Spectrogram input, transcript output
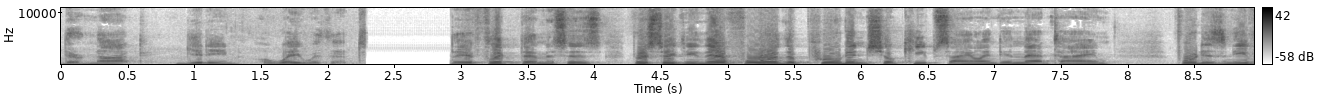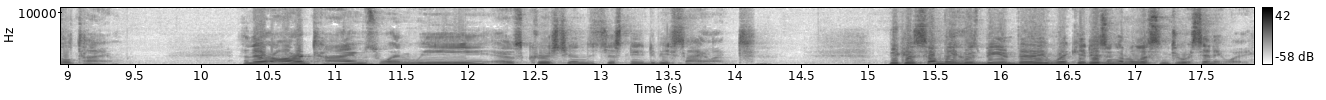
they're not getting away with it. They afflict them. It says, verse 13, Therefore the prudent shall keep silent in that time, for it is an evil time. And there are times when we as Christians just need to be silent. Because somebody who's being very wicked isn't going to listen to us anyway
